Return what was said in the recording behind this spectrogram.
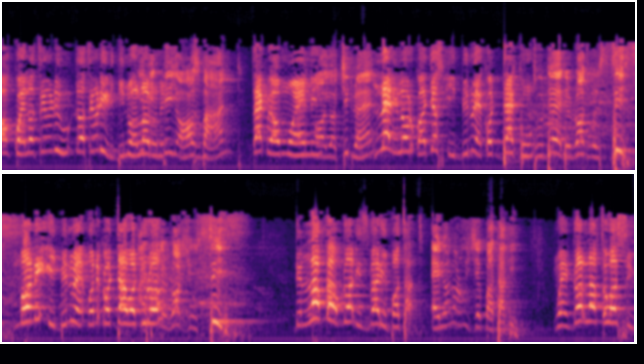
ọkọ ẹ ló ti ń rí ló ti ń rí ìbínú Ọlọ́run it ni. be your husband Tẹ́pẹ́ ọmọ ẹ ni. or your children, Lẹ́rìí lórúkọ Jésù ìbínú ẹ̀ kó dẹ́kun. today the wrath will cease. Mo ní ìbínú ẹ̀ mo ní kó say dúró. the wrath should cease. The laughter of God is very important. Ẹ̀rín Ọlọ́run ṣe pàtàkì. When God laughs towards you,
